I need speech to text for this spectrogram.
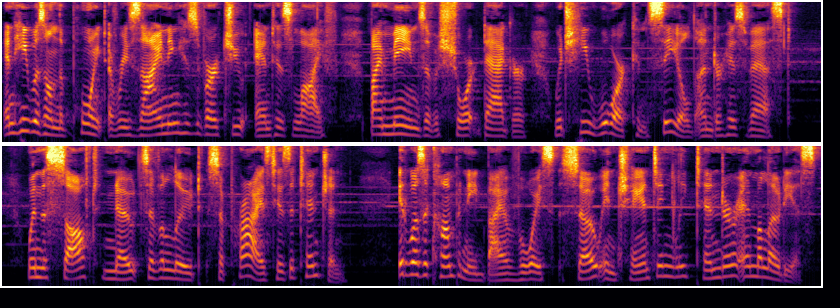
and he was on the point of resigning his virtue and his life by means of a short dagger which he wore concealed under his vest when the soft notes of a lute surprised his attention. It was accompanied by a voice so enchantingly tender and melodious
